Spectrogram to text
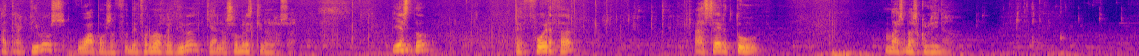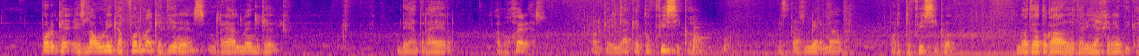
atractivos, guapos de forma objetiva, que a los hombres que no lo son. Y esto te fuerza a ser tú más masculino porque es la única forma que tienes realmente de atraer a mujeres. Porque ya que tu físico estás mermado por tu físico, no te ha tocado la lotería genética,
